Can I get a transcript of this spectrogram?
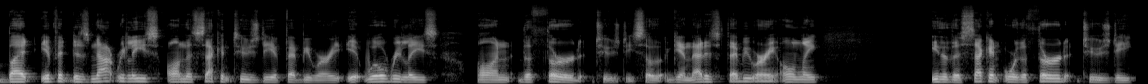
but if it does not release on the second Tuesday of February, it will release on the third Tuesday. So, again, that is February only, either the second or the third Tuesday.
